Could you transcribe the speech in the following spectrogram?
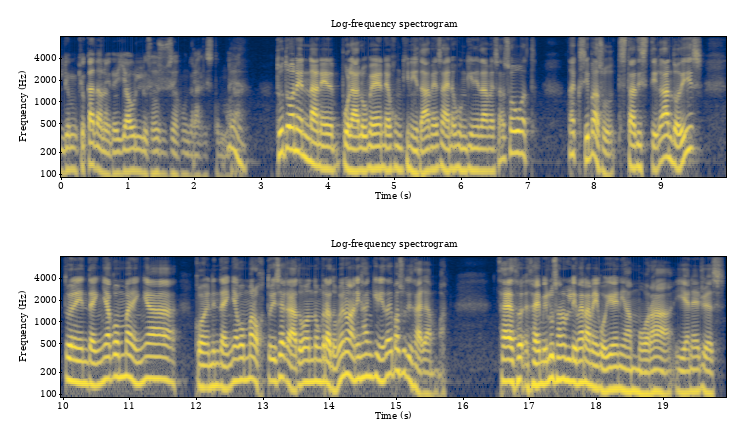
λίγο πιο κατανοητό για όλους όσους έχουν τουλάχιστον μωρά. Ναι. Τούτον είναι να είναι που λαλούμε, έχουν κινητά μέσα, δεν έχουν κινητά μέσα, so what; Εντάξει, είπα σου, στατιστικά αν το δεις, το 99,9 99,8% των κρατουμένων αν είχαν κινητά, είπα σου τι θα έκαναν. Θα, θα μιλούσαν όλη μέρα με οικογένεια, μωρά, γενέτσες,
